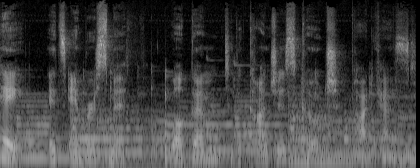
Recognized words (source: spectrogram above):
Hey, it's Amber Smith. Welcome to the Conscious Coach Podcast.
